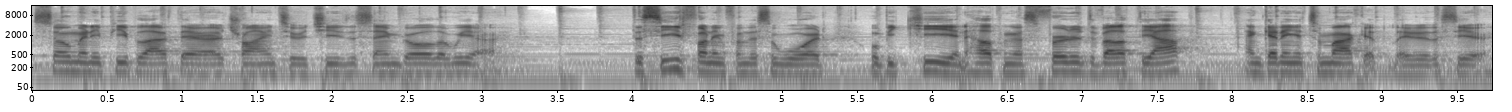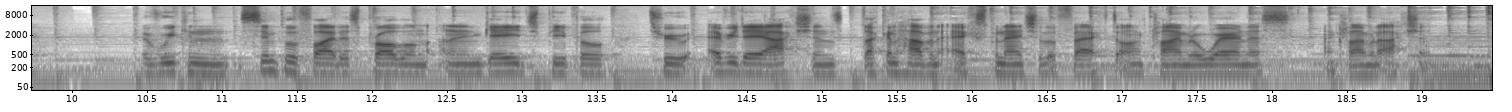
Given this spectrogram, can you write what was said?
so many people out there are trying to achieve the same goal that we are. The seed funding from this award will be key in helping us further develop the app and getting it to market later this year. If we can simplify this problem and engage people through everyday actions, that can have an exponential effect on climate awareness and climate action.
